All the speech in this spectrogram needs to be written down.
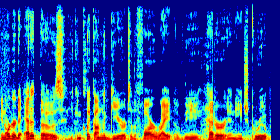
In order to edit those, you can click on the gear to the far right of the header in each group,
